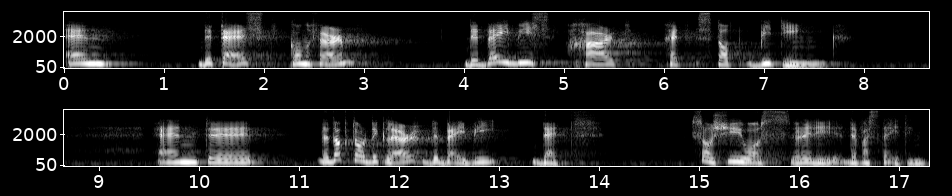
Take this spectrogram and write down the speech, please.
And the test confirmed the baby's heart had stopped beating. And uh, the doctor declared the baby dead. So she was really devastating.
